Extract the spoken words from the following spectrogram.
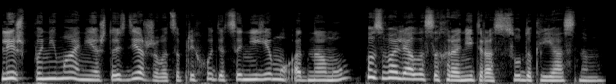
Лишь понимание, что сдерживаться приходится не ему одному, позволяло сохранить рассудок ясным.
